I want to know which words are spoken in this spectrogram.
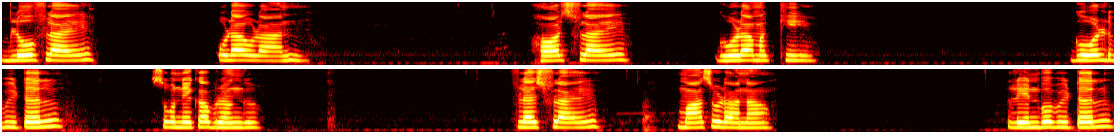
ब्लो फ्लाई, उड़ा उड़ान, हॉर्स फ्लाई, घोड़ा मक्खी, गोल्ड बीटल, सोने का भ्रंग, फ्लैश फ्लाई, मांस उड़ाना, रेनबो बीटल,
